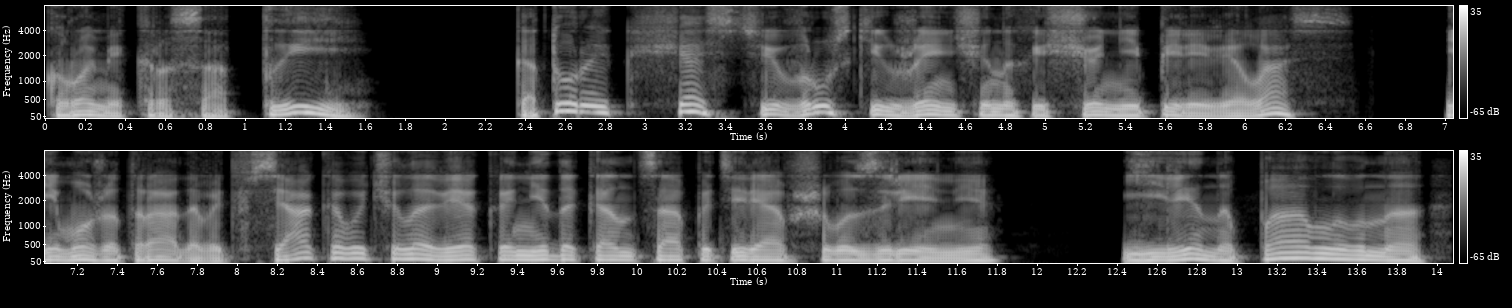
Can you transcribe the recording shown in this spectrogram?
кроме красоты, которая, к счастью, в русских женщинах еще не перевелась и может радовать всякого человека, не до конца потерявшего зрение, Елена Павловна —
